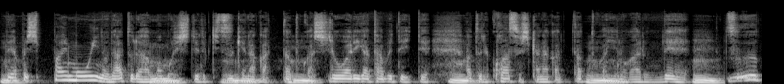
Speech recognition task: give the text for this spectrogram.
で、やっぱり失敗も多いので、後で雨漏りしてて気づけなかったとか、うん。シロアリが食べていて、うん。後で壊すしかなかったとかいうのがあるんで、うん。ずーっ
